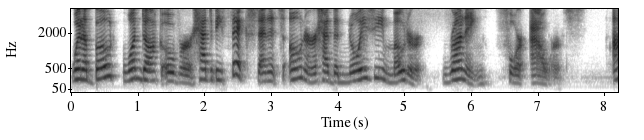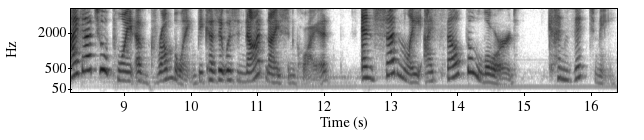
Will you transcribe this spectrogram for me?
when a boat one dock over had to be fixed and its owner had the noisy motor running for hours. I got to a point of grumbling because it was not nice and quiet, and suddenly I felt the Lord convict me.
